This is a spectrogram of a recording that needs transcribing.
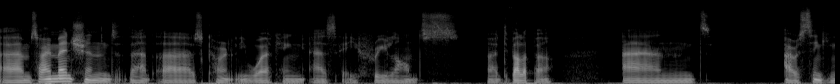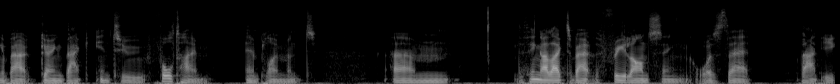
Um, so I mentioned that uh, I was currently working as a freelance uh, developer, and I was thinking about going back into full time employment. Um, the thing I liked about the freelancing was that that you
